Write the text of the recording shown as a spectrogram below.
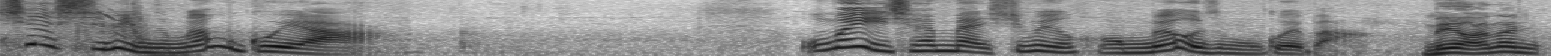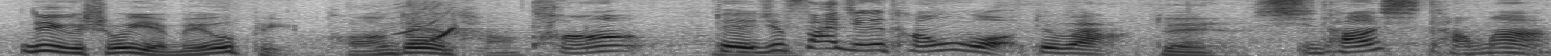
现在喜饼怎么那么贵啊？我们以前买喜饼好像没有这么贵吧？没有，那那个时候也没有饼，好像都是糖。糖，对，就发几个糖果，对吧？对，喜糖喜糖嘛。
